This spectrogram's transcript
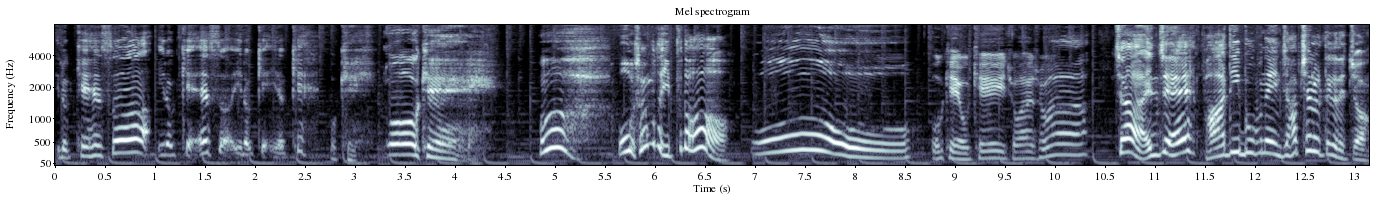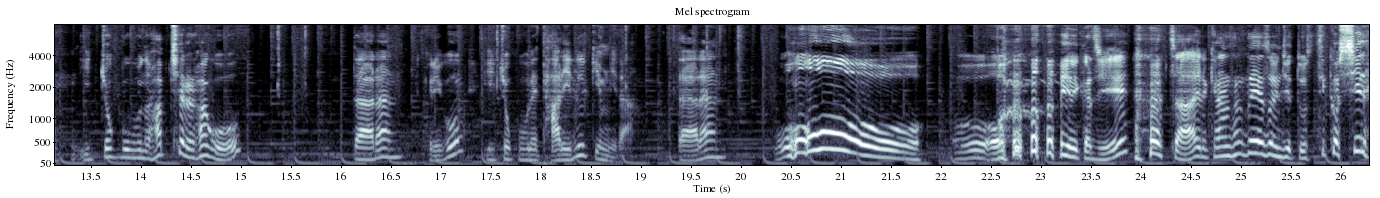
이렇게 해서 이렇게 해서 이렇게 이렇게. 오케이. 오케이. 오, 오 생각보다 이쁘다. 오. 오케이 오케이. 좋아 좋아. 자 이제 바디 부분에 이제 합체를 때가 됐죠. 이쪽 부분을 합체를 하고 따란 그리고 이쪽 부분에 다리를 낍니다 따란 오 오, 어, 여기까지. 자, 이렇게 한 상태에서 이제 또 스티커 실.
